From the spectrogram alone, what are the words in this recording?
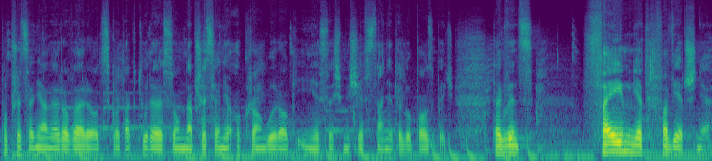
poprzeceniane rowery od Scotta, które są na przecenie okrągły rok i nie jesteśmy się w stanie tego pozbyć. Tak więc Fame nie trwa wiecznie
